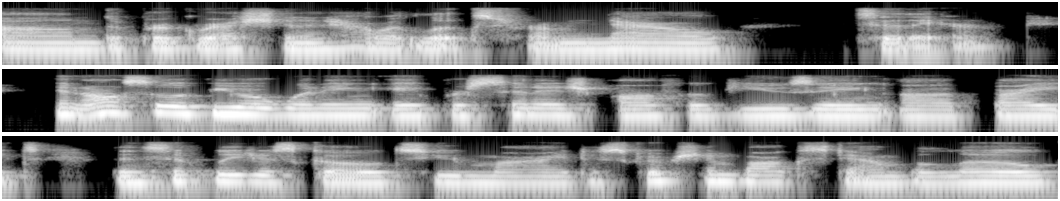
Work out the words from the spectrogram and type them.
um, the progression and how it looks from now to there. And also if you are winning a percentage off of using uh, Byte, then simply just go to my description box down below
